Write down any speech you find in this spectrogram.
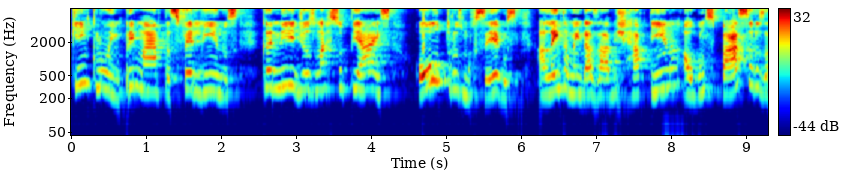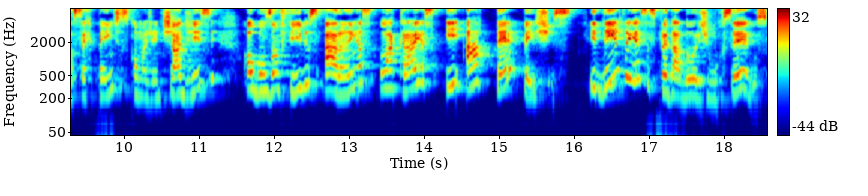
que incluem primatas, felinos, canídeos, marsupiais, outros morcegos, além também das aves de rapina, alguns pássaros, as serpentes, como a gente já disse, alguns anfíbios, aranhas, lacraias e até peixes. E dentre esses predadores de morcegos,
